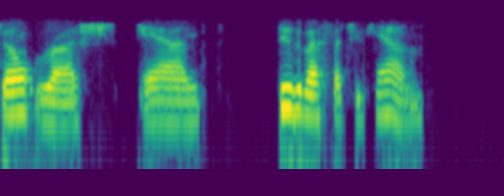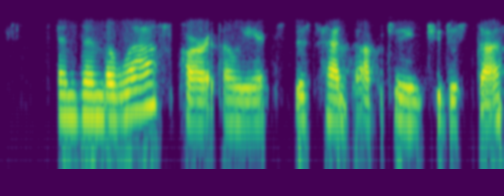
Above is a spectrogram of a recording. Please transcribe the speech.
don't rush, and do the best that you can. And then the last part that we just had the opportunity to discuss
